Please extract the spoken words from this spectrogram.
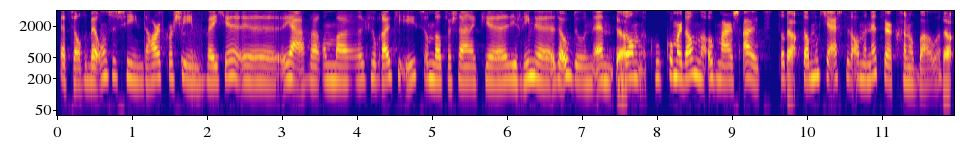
Hetzelfde bij onze scene, de hardcore scene, weet je. Eh, ja, waarom eh, gebruik je iets? Omdat waarschijnlijk eh, je vrienden het ook doen. En Ja. dan, hoe kom er dan ook maar eens uit? Dat, Ja. Dan moet je echt een ander netwerk gaan opbouwen. Ja,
